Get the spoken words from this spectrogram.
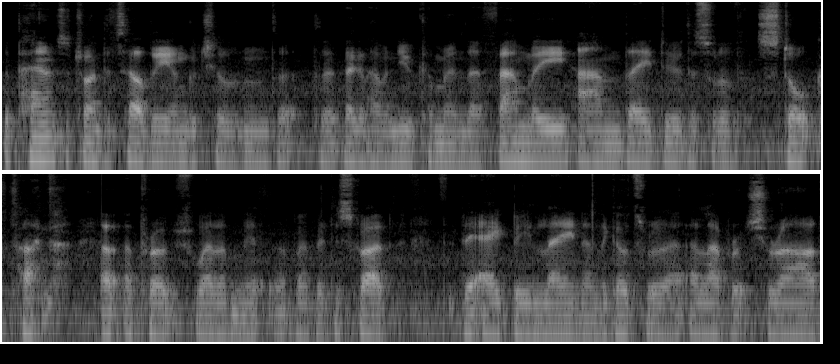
the parents are trying to tell the younger children that, that they're going to have a newcomer in their family, and they do the sort of stork type approach where where they describe the egg being laid and they go through an elaborate charade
